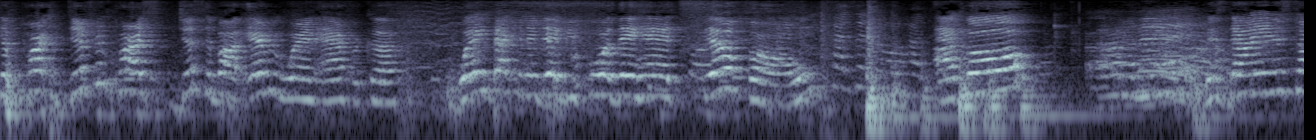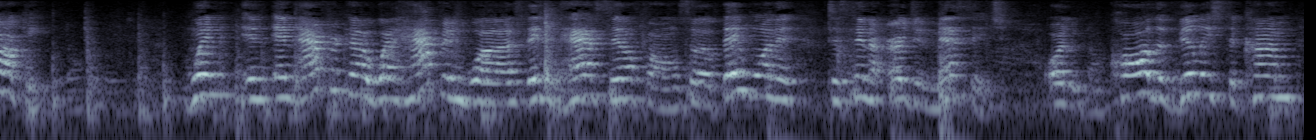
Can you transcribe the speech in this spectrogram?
in the part, different parts, just about everywhere in Africa, way back in the day before they had cell phones, I go. Amen. Miss Diane is talking. When in, in Africa, what happened was they didn't have cell phones, so if they wanted to send an urgent message or call the village to come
